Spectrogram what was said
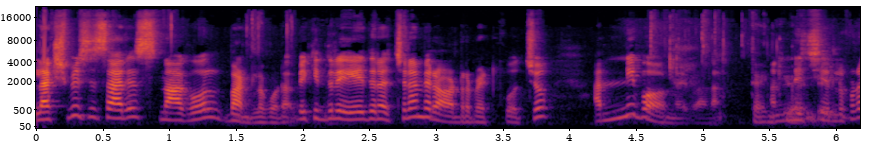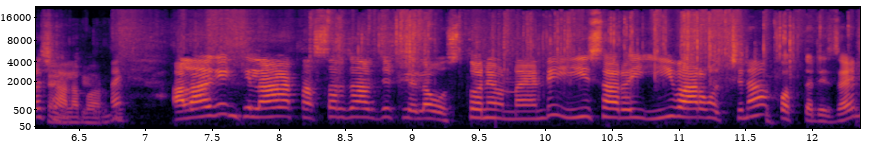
లక్ష్మీ సారీస్ నాగోల్ బండ్లు కూడా. మీకు ఇందులో ఏది నచ్చినా మీరు ఆర్డర్ పెట్టుకోవచ్చు. అన్నీ బాగున్నాయి వాళ్ళ అన్ని. చీరలు కూడా చాలా. బాగున్నాయి. అలాగే ఇంక ఇలా టస్సర్ జార్జెట్లు ఇలా వస్తూనే ఉన్నాయండి. ఈసారి ఈ వారం వచ్చిన కొత్త డిజైన్.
